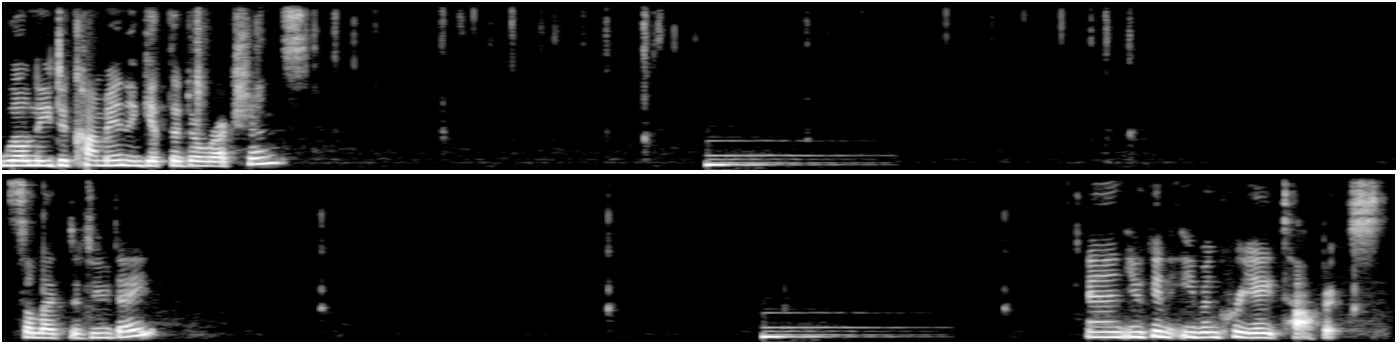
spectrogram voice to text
will need to come in and get the directions. Select the due date. And you can even create topics.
